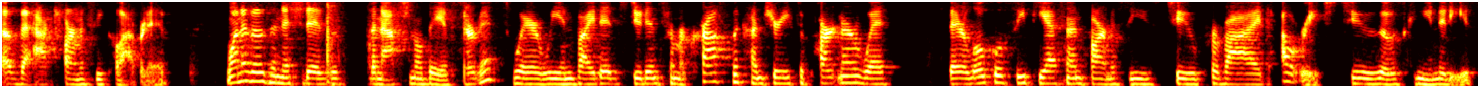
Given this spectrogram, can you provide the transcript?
of the ACT Pharmacy Collaborative. One of those initiatives was the National Day of Service, where we invited students from across the country to partner with their local CPESN pharmacies to provide outreach to those communities.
